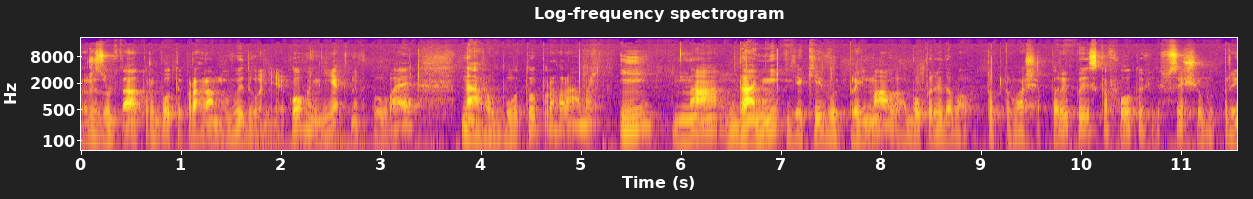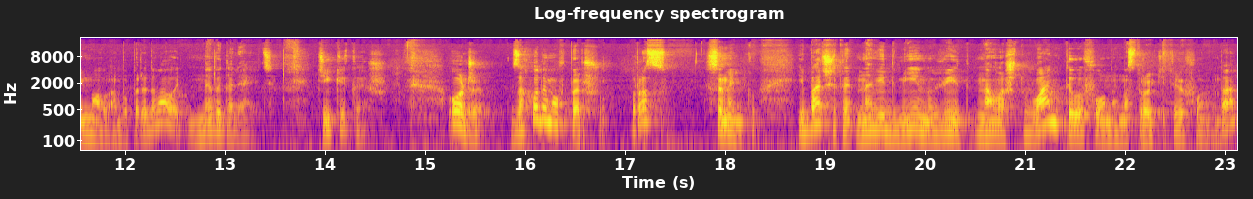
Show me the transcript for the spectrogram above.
результат роботи програми, видалення якого ніяк не впливає на роботу програми і на дані, які ви приймали або передавали. Тобто ваша переписка, фото, все, що ви приймали або передавали, не видаляється. Тільки кеш. Отже, заходимо в першу. Раз. Синеньку. І бачите, на відміну від налаштувань телефона, настройки телефона, да,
